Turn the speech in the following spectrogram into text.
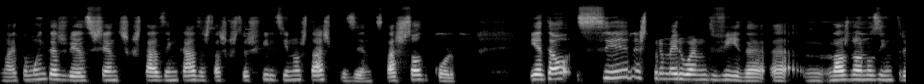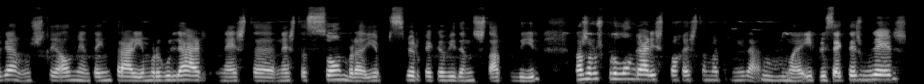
não é? Tu muitas vezes sentes que estás em casa, estás com os teus filhos e não estás presente, estás só de corpo. E então, se neste primeiro ano de vida uh, nós não nos entregamos realmente a entrar e a mergulhar nesta, nesta sombra e a perceber o que é que a vida nos está a pedir, nós vamos prolongar isto para o resto da maternidade, uhum. não é? E por isso é que tens mulheres,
